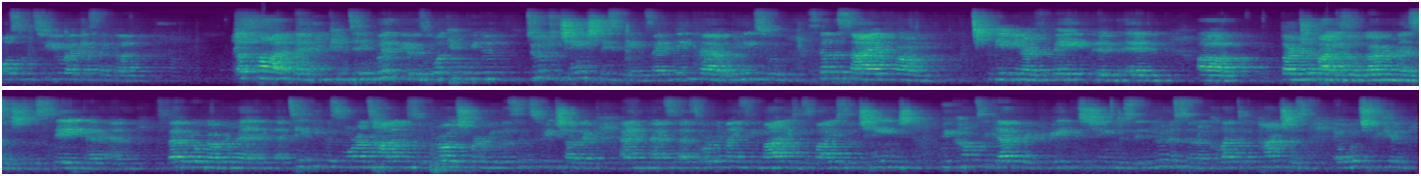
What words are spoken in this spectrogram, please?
also to you, I guess, like a a thought that you can take with you is what can we do, do to change these things? I think that we need to step aside from leaving our faith in, in uh, larger bodies of government, such as state and, and the federal government, and, and taking this more autonomous approach where we listen to each other and as, as organizing bodies, as bodies of change, we come together and create these changes in unison, a collective conscious in which we can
